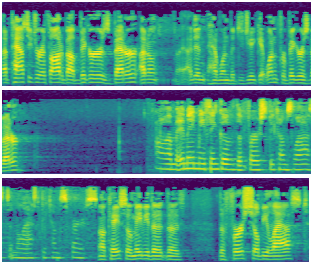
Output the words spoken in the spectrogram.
a passage or a thought about bigger is better? I don't, I didn't have one, but did you get one for bigger is better? Um, it made me think of the first becomes last and the last becomes first. Okay, so maybe the, the, the first shall be last.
